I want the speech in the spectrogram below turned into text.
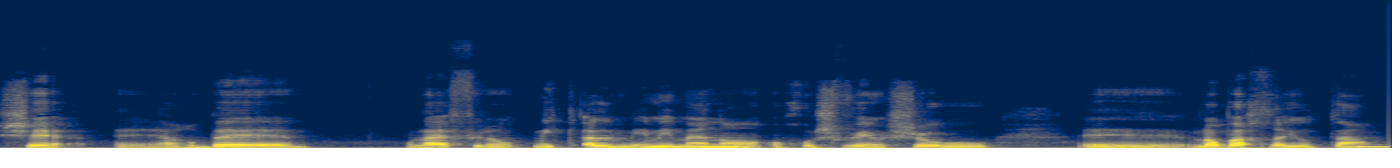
שהרבה אולי אפילו מתעלמים ממנו או חושבים שהוא אה, לא באחריותם.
